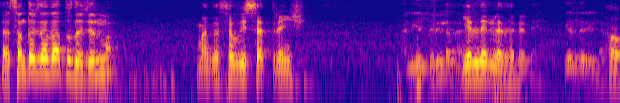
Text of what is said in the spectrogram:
संतोष दादा तुझा जन्म? माझा सव्वीस सात त्र्याऐंशी आणि येलदरीला झालेला आहे. एलदरीला हो.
